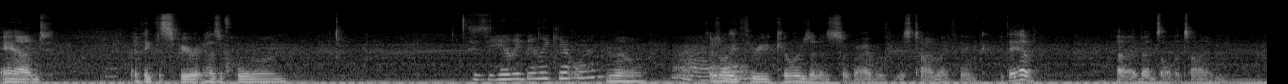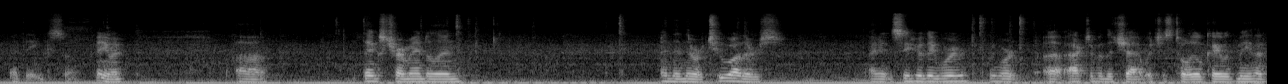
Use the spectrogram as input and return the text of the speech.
and I think the spirit has a cool one. Does Hillbilly get one? No, there's only three killers in a survivor for this time, I think. But they have uh, events all the time, I think. So anyway, uh, thanks Charmandolin. And then there were two others. I didn't see who they were. They weren't uh, active in the chat, which is totally okay with me. That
